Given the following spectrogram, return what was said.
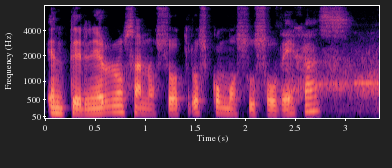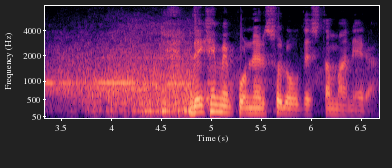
en tenernos a nosotros como sus ovejas. Déjeme ponérselo de esta manera.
